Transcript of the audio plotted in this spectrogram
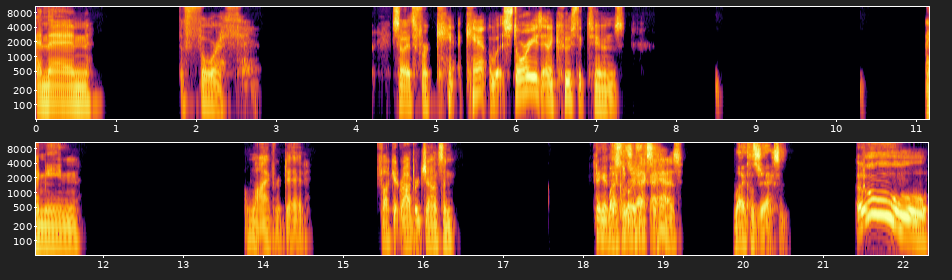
and then the fourth. So it's for can can stories and acoustic tunes. I mean, alive or dead? Fuck it, Robert Johnson. Think of the Michael stories Jackson. that guy has. Michael Jackson. Oh,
